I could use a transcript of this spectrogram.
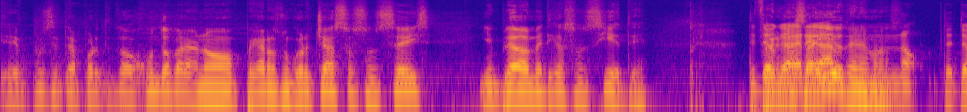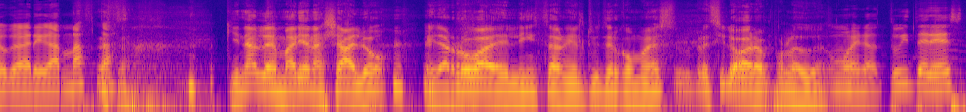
Eh, puse transporte todo junto para no pegarnos un corchazo. Son 6. Y empleada doméstica son 7. Te tengo que ¿Frenás ahí agregar. o tenés más? No, te tengo que agregar naftas. Quien habla es Mariana Yalo. El arroba del Instagram y el Twitter, como es. Recilo ahora por la duda. bueno, Twitter es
